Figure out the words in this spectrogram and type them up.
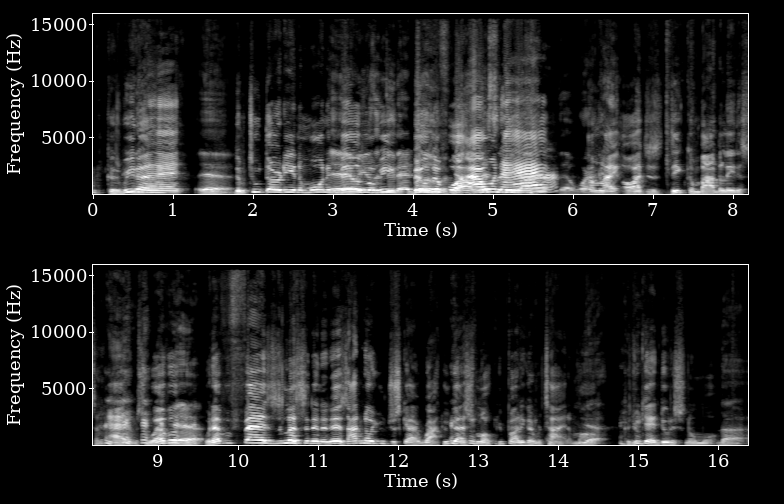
Because we Yeah. done had yeah. them 2.30 in the morning Yeah, bills used where we building too. For an y'all hour and a half. I'm like, oh, I just decombobulated some atoms. Whoever, Yeah. whatever feds is listening to this, I know you just got rocked. You got smoked. You probably gonna retire tomorrow yeah, because you can't do this no more. nah.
